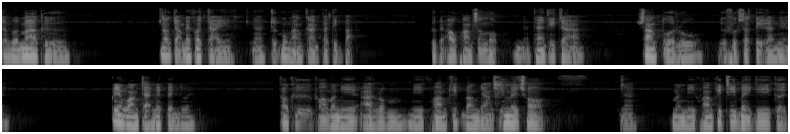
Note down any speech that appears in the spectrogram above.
จำนวนมากคือ นอกจากไม่เข้าใจนะจุดมุ่งหมายการปฏิบัติ คือไปเอาความสงบ แทนที่จะสร้างตัวรู้หรือฝึกสติแล้วเนี่ย ก็ยังวางใจไม่เป็นด้วย ก็คือพอมันมีอารมณ์มีความคิดบางอย่างที่ไม่ชอบนะมันมีความคิดที่ไม่ดีเกิด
